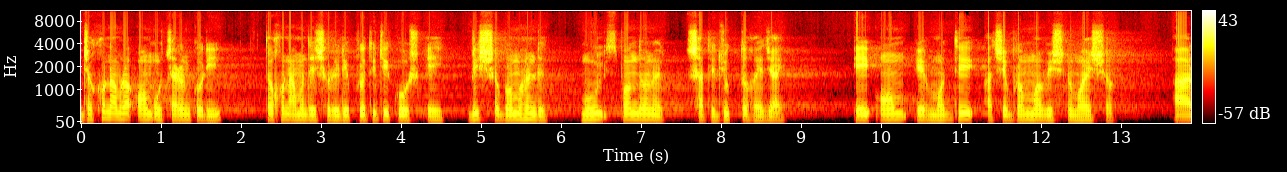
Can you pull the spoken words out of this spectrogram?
যখন আমরা ওম উচ্চারণ করি, তখন আমাদের শরীরে প্রতিটি কোষ এই বিশ্ব ব্রহ্মাণ্ডের মূল স্পন্দনের সাথে যুক্ত হয়ে যায়। এই ওম এর মধ্যেই আছে ব্রহ্মা, বিষ্ণু, মহেশ্বর। আর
